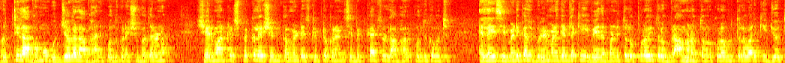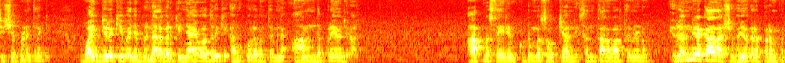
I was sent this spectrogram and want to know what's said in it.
వృత్తి లాభము ఉద్యోగ లాభాన్ని పొందుకునే శుభతరుణం. Share market speculation communities crypto currency bit coins లాభాలు పొందుకోవచ్చు. ఎల్ఐసి మెడికల్ గృహమణిజెంట్లకి వేద పండితులు పురోహితులు బ్రాహ్మణోత్తములు కులవృత్తుల వారికి జ్యోతిష్య పండితులకి వైద్యులకి వైద్య బృందాల వారికి న్యాయవాదులకి అనుకూలవంతమైన ఆనంద ప్రయోజనాలు. ఆత్మస్థైర్యం కుటుంబ సౌఖ్యాన్ని సంతాన వార్త వినడం ఇరు అన్ని రకాల శుభయోగల పరంపర.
